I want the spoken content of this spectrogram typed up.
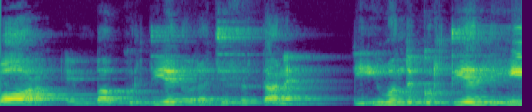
ವಾರ್ ಎಂಬ ಕೃತಿಯನ್ನು ರಚಿಸುತ್ತಾನೆ. ಈ ಒಂದು ಕೃತಿಯಲ್ಲಿ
